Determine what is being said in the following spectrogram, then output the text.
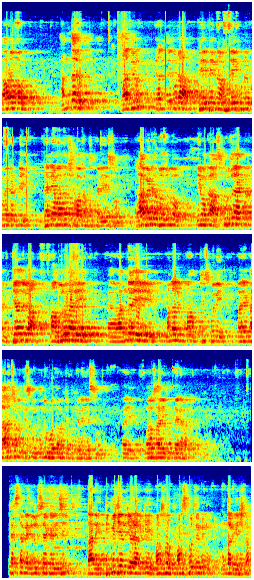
కావడంలో అందరూ బాధ్యులు. మీరందరూ కూడా పేరు పేరున హృదయపూర్వకమైనటువంటి ధన్యవాదాలు శుభాకాంక్షలు తెలియజేస్తూ రాబోయే రోజుల్లో మేము ఒక స్ఫూర్తిదాయకమైన విద్యార్థులుగా మా గురువు గారి అందరి మనల్ని తీసుకొని వారి యొక్క ఆలోచనలు తీసుకొని ముందుకు పోతామని చెప్పి తెలియజేస్తూ మరి మరోసారి ధన్యవాదాలు. ఖచ్చితంగా నిధులు సేకరించి దాన్ని దిగ్విజయం చేయడానికి మనసులో మనస్ఫూర్తిగా మేము ముందడుగు చేసినాం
